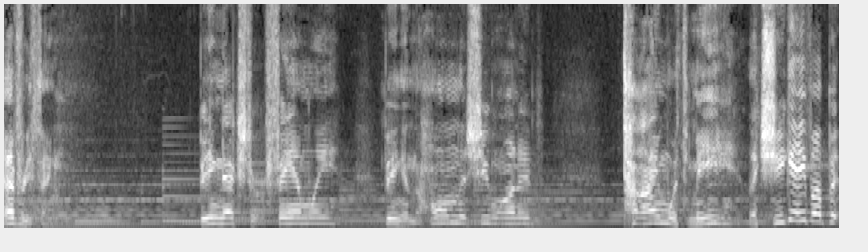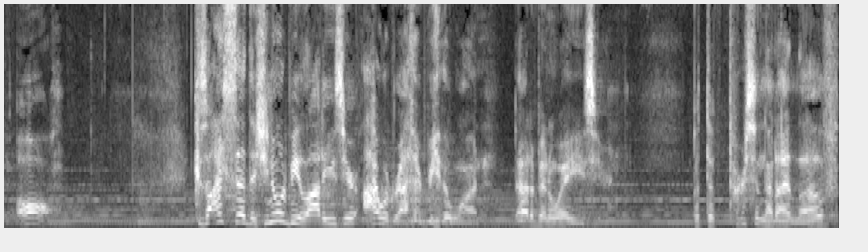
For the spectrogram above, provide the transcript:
Everything. Being next to her family, being in the home that she wanted, time with me. Like she gave up it all. Because I said this, you know what would be a lot easier? I would rather be the one. That would have been way easier. But the person that I love,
